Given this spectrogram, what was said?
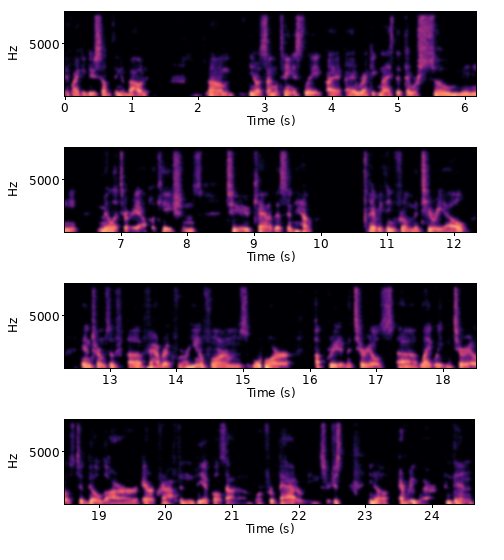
if I could do something about it. Um, you know, simultaneously, I, I recognized that there were so many military applications to cannabis and hemp. Everything from material in terms of uh, fabric for our uniforms or upgraded materials, uh, lightweight materials to build our aircraft and vehicles out of, or for batteries, or just, you know, everywhere. And then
